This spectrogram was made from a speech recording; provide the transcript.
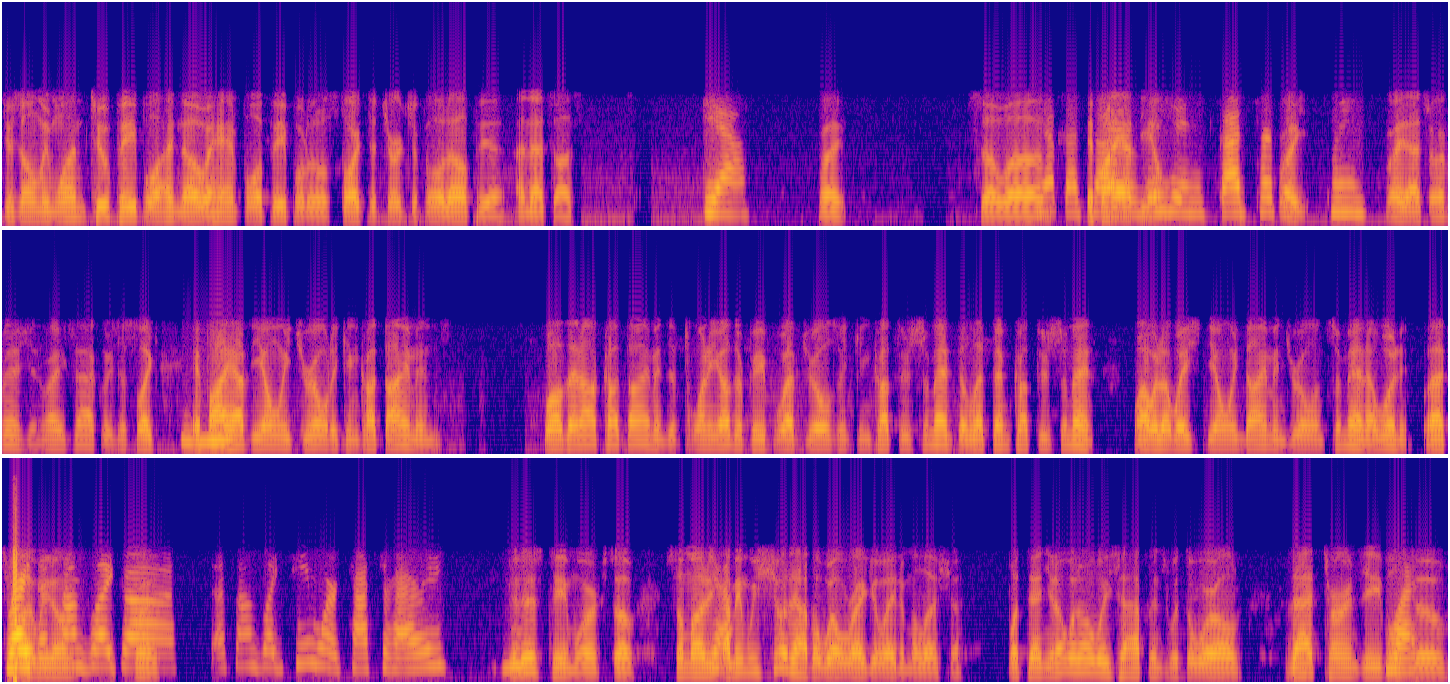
there's only one, two people I know, a handful of people that'll start the Church of Philadelphia, and that's us, Yeah. right? So, uh, yep, that's if our I have vision, God's purpose, right, plan. right. That's our vision, right? Exactly. Just like if I Mhm. have the only drill that can cut diamonds, well, then I'll cut diamonds. If 20 other people have drills that can cut through cement, then let them cut through cement. Why would I waste the only diamond drill on cement? I wouldn't. Well, that's right, why we that don't. sounds like uh Right. that sounds like teamwork, Pastor Harry. It is teamwork. So somebody, Yeah. I mean, we should have a well-regulated militia, but then you know what always happens with the world? That turns evil What? too.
